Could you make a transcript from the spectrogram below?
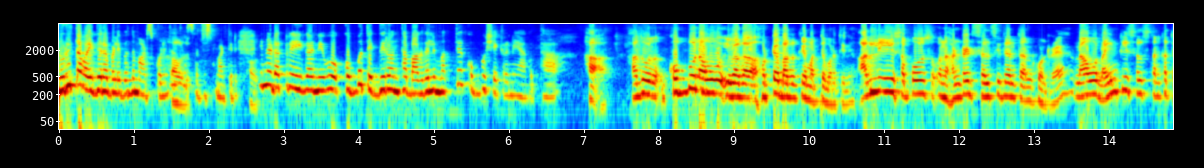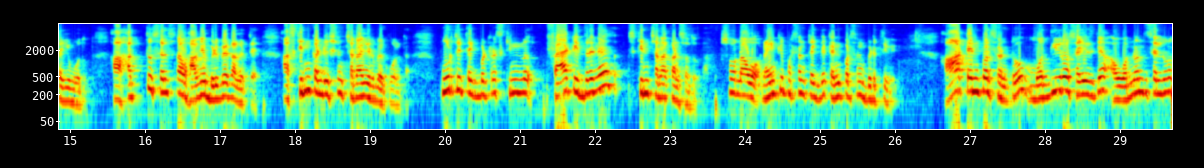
ನುರಿತ ವೈದ್ಯರ ಬಳಿ ಬಂದು ಮಾಡಿಸ್ಕೊಳ್ಳಿ ಸಜೆಸ್ಟ್ ಮಾಡ್ತೀರಿ. ಇನ್ನು ಡಾಕ್ಟರ್ ಈಗ ನೀವು ಕೊಬ್ಬು ತೆಗ್ದಿರೋಂಥ ಭಾಗದಲ್ಲಿ ಮತ್ತೆ ಕೊಬ್ಬು ಶೇಖರಣೆ ಆಗುತ್ತಾ? ಹಾ ಅದು ಕೊಬ್ಬು ನಾವು ಇವಾಗ ಹೊಟ್ಟೆ ಭಾಗಕ್ಕೆ ಮತ್ತೆ ಬರ್ತೀನಿ. ಅಲ್ಲಿ ಸಪೋಸ್ ಒಂದು ಹಂಡ್ರೆಡ್ ಸೆಲ್ಸ್ ಇದೆ ಅಂತ ಅನ್ಕೊಂಡ್ರೆ ನಾವು ನೈಂಟಿ ಸೆಲ್ಸ್ ತನಕ ತೆಗಿಬೋದು. ಆ ಹತ್ತು ಸೆಲ್ಸ್ ನಾವು ಹಾಗೆ ಬಿಡಬೇಕಾಗತ್ತೆ. ಆ ಸ್ಕಿನ್ ಕಂಡೀಷನ್ ಚೆನ್ನಾಗಿರಬೇಕು ಅಂತ. ಪೂರ್ತಿ ತೆಗ್ಬಿಟ್ರೆ ಸ್ಕಿನ್ ಫ್ಯಾಟ್ ಇದ್ರೇ ಸ್ಕಿನ್ ಚೆನ್ನಾಗಿ ಕಾಣಿಸೋದು. ಸೊ ನಾವು ನೈಂಟಿ ಪರ್ಸೆಂಟ್ ತೆಗೆದು ಟೆನ್ ಪರ್ಸೆಂಟ್ ಬಿಡ್ತೀವಿ. ಆ ಟೆನ್ ಪರ್ಸೆಂಟು ಮೊದಲಿರೋ ಸೈಜ್ಗೆ ಆ ಒಂದೊಂದು ಸೆಲ್ಲೂ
